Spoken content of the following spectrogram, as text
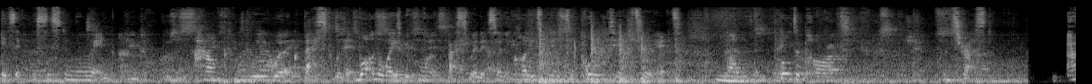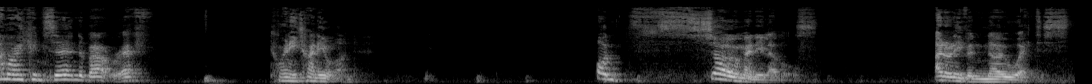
is it the system we're in, and how can we work best with it? What are the ways we can work best with it so that colleagues feel supported through it, rather than pulled apart and stressed? Am I concerned about ref? 2021 on so many levels. I don't even know where to start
